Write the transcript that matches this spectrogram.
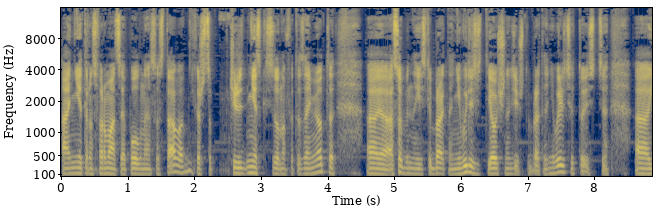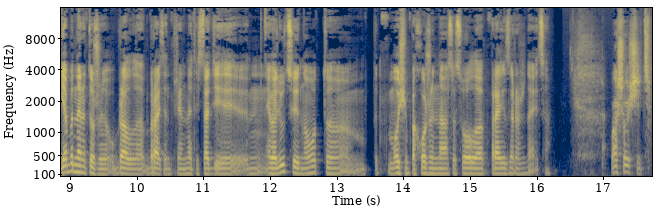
а не трансформация полная состава. Мне кажется, через несколько сезонов это займет, особенно если Брайтон не вылетит. Я очень надеюсь, что Брайтон не вылетит. То есть я бы, наверное, тоже убрал Брайтон, например, на этой стадии эволюции, но вот очень похоже на Сосуола проект зарождается. Ваша очередь.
